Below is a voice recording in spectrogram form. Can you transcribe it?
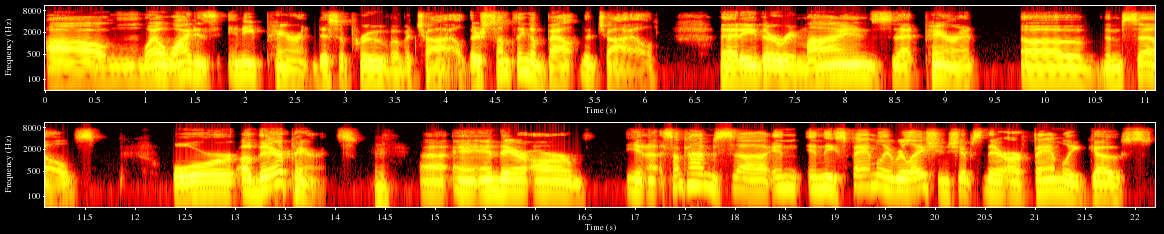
Um, well, why does any parent disapprove of a child? There's something about the child that either reminds that parent of themselves or of their parents. Hmm. Uh, and, and, there are, you know, sometimes uh, in in these family relationships there are family ghosts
